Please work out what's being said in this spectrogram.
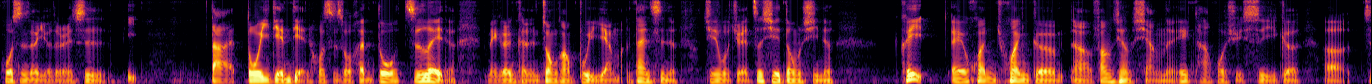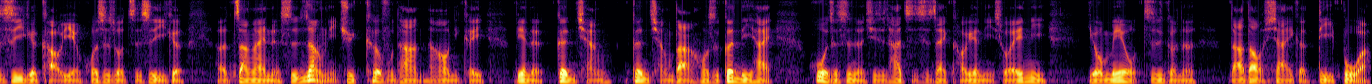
或是呢，有的人是一大多一点点，或是说很多之类的，每个人可能状况不一样嘛。但是呢，其实我觉得这些东西呢，可以。诶，换换个呃方向想呢，诶，它或许是一个呃，只是一个考验，或是说只是一个呃障碍呢，是让你去克服它，然后你可以变得更强、更强大，或是更厉害，或者是呢，其实它只是在考验你说，诶，你有没有资格呢，达到下一个地步啊？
